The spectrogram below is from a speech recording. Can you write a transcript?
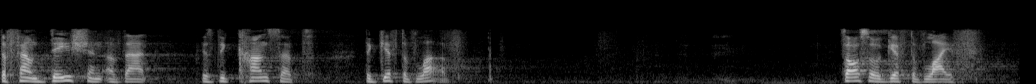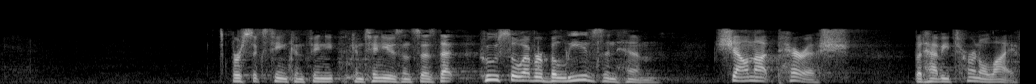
the foundation of that is the concept, the gift of love. It's also a gift of life. Verse 16 continue, continues and says, That whosoever believes in him shall not perish, but have eternal life.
